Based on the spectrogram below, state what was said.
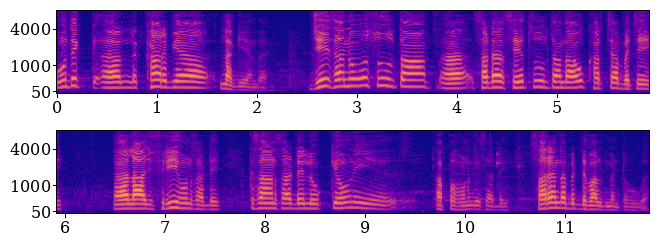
ਉਹਦੇ ਅ, ਲੱਖਾਂ ਰੁਪਇਆ ਲੱਗ ਜਾਂਦਾ ਹੈ। ਜੇ ਸਾਨੂੰ ਉਹ ਸਹੂਲਤਾਂ ਸਾਡਾ ਸਿਹਤ ਸਹੂਲਤਾਂ ਦਾ ਉਹ ਖਰਚਾ ਬਚੇ ਇਲਾਜ ਫ੍ਰੀ ਹੋਣ ਸਾਡੇ ਕਿਸਾਨ ਸਾਡੇ ਲੋਕ ਕਿਉਂ ਨਹੀਂ ਅਪ ਹੋਣਗੇ ਸਾਡੇ ਸਾਰਿਆਂ ਦਾ ਡਿਵੈਲਪਮੈਂਟ ਹੋਊਗਾ।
